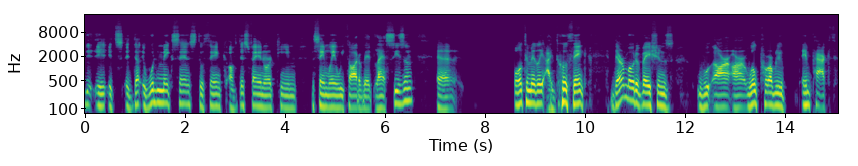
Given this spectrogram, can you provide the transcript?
it, it's it, it wouldn't make sense to think of this Feyenoord team the same way we thought of it last season uh, ultimately, I do think their motivations are are will probably impact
